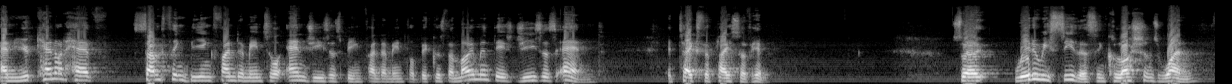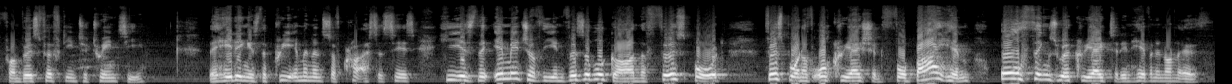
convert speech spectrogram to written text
And you cannot have something being fundamental and Jesus being fundamental because the moment there's Jesus and, it takes the place of Him. So, where do we see this? In Colossians 1, from verse 15 to 20. The heading is the preeminence of Christ. It says, He is the image of the invisible God, the firstborn, firstborn of all creation. For by him all things were created in heaven and on earth,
